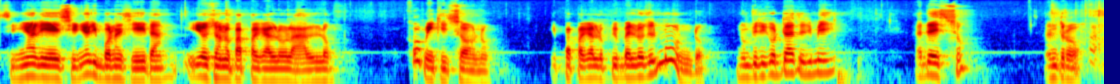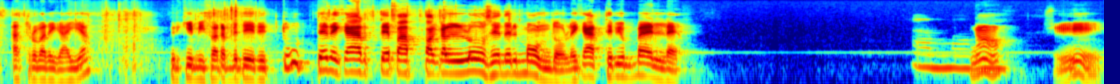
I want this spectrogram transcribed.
Signori e signori, buonasera. Io sono Pappagallo Lallo. Come chi sono? Il pappagallo più bello del mondo. Non vi ricordate di me? Adesso andrò a trovare Gaia perché mi farà vedere tutte le carte pappagallose del mondo, le carte più belle. No? Sì.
